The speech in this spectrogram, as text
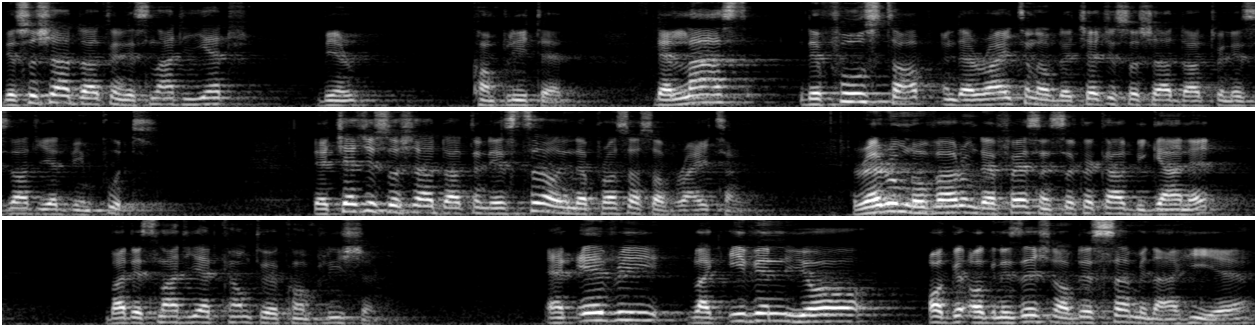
the social doctrine is not yet being completed. The last, the full stop in the writing of the church's social doctrine is not yet being put. The church's social doctrine is still in the process of writing. Rerum Novarum, the first encyclical, began it, but it's not yet come to a completion. And every, like even your organization of this seminar here,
